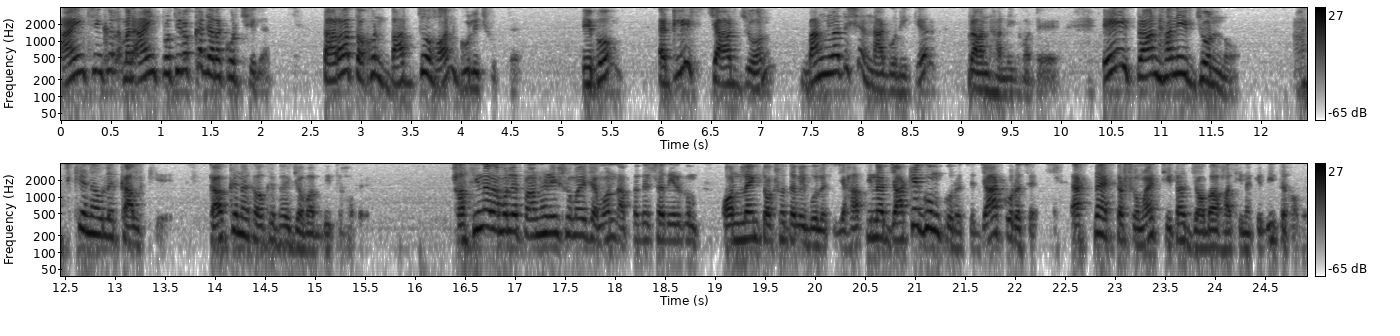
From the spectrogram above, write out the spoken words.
আইন শৃঙ্খলা মানে আইন প্রতিরক্ষা যারা করছিলেন তারা তখন বাধ্য হন গুলি ছুটতে এবং অ্যাটলিস্ট চারজন বাংলাদেশের নাগরিকের প্রাণহানি ঘটে। এই প্রাণহানির জন্য আজকে না হলে কালকে কাউকে না কাউকে ভাই জবাব দিতে হবে। হাসিনার আমলে প্রাণহানির সময় যেমন আপনাদের সাথে এরকম অনলাইন টক টকশোতে আমি বলেছি যে হাসিনা যাকে গুম করেছে, যা করেছে, এক না একটা সময় সেটা জবাব হাসিনাকে দিতে হবে।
